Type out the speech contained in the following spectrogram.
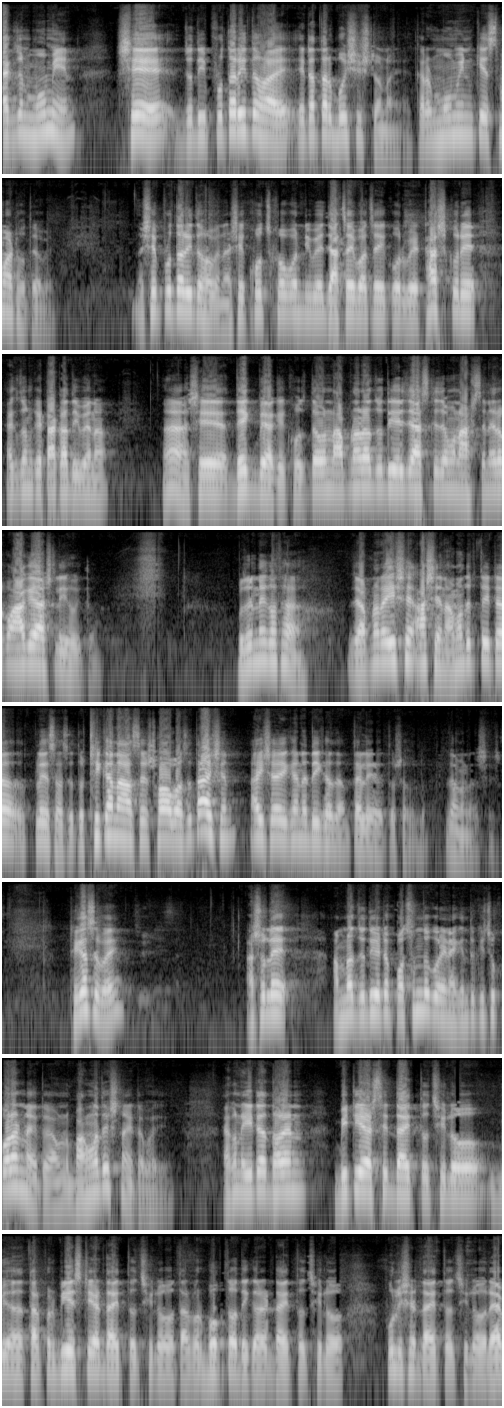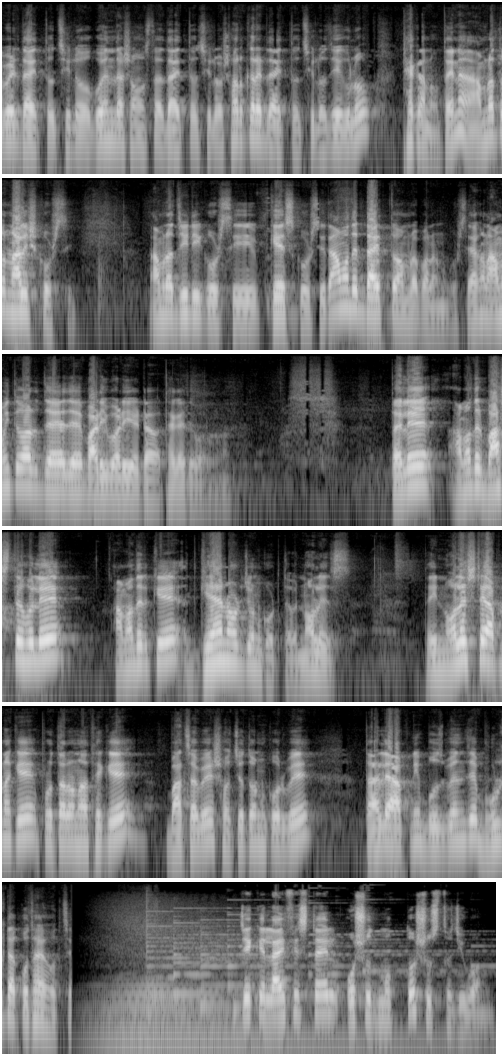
একজন মুমিন, সে যদি প্রতারিত হয়, এটা তার বৈশিষ্ট্য নয়। কারণ মুমিনকে স্মার্ট হতে হবে। সে প্রতারিত হবে না। সে খোঁজ খবর নিবে, যাচাই বাছাই করবে, ঠাস করে একজনকে টাকা দিবে না। হ্যাঁ সে দেখবে আগে খোঁজ। যেমন আপনারা যদি এই যে আজকে যেমন আসছেন, এরকম আগে আসলেই হয়তো। বুঝলেন না কথা? যে আপনারা এসে আসেন, আমাদের তো এটা প্লেস আছে। তো ঠিকানা আছে, সব আছে, তা আইসেন আইসা এখানে দেখা যান তাহলে হয়তো সব হলো। ঝামেলা শেষ। ঠিক আছে ভাই? আসলে আমরা যদি এটা পছন্দ করি না, কিন্তু কিছু করার নাই তো, আমরা বাংলাদেশ না এটা ভাই। এখন এইটা ধরেন বিটিআরসির দায়িত্ব ছিল তারপর বিএসটিআর দায়িত্ব ছিল, তারপর ভোক্তা অধিকারের দায়িত্ব ছিল, পুলিশের দায়িত্ব ছিল, র্যাবের দায়িত্ব ছিল, গোয়েন্দা সংস্থার দায়িত্ব ছিল, সরকারের দায়িত্ব ছিল, যেগুলো ঠেকানো, তাই না? আমরা তো নালিশ করছি। আমরা জিডি করছি কেস করছি, তা আমাদের দায়িত্ব আমরা পালন করছি। এখন আমি তো আর যায় যায় বাড়ি বাড়ি এটা ঠেকাইতে পারব না। তাইলে আমাদের বাঁচতে হলে আমাদেরকে জ্ঞান অর্জন করতে হবে নলেজ তাই নলেজটাই আপনাকে প্রতারণা থেকে বাঁচাবে, সচেতন করবে। তাহলে আপনি বুঝবেন যে ভুলটা কোথায় হচ্ছে। জেকে লাইফস্টাইল ওষুধ মুক্ত সুস্থ জীবন।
